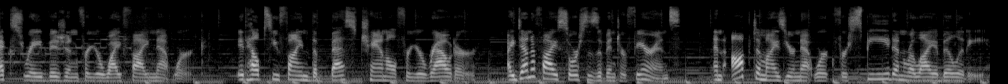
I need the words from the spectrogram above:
X-ray vision for your Wi-Fi network. It helps you find the best channel for your router, identify sources of interference, and optimize your network for speed and reliability.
